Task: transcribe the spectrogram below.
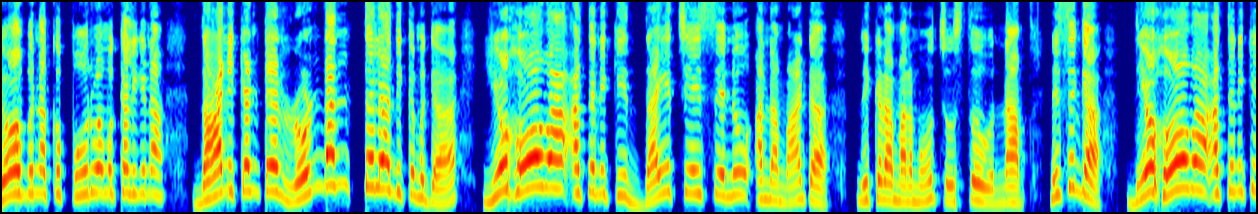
యోబునకు పూర్వము కలిగిన దానికంటే రెండంతలు అధికముగా యహోవా అతనికి దయచేసెను అన్న మాట ఇక్కడ మనము చూస్తూ ఉన్నాం. నిజంగా యహోవా అతనికి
